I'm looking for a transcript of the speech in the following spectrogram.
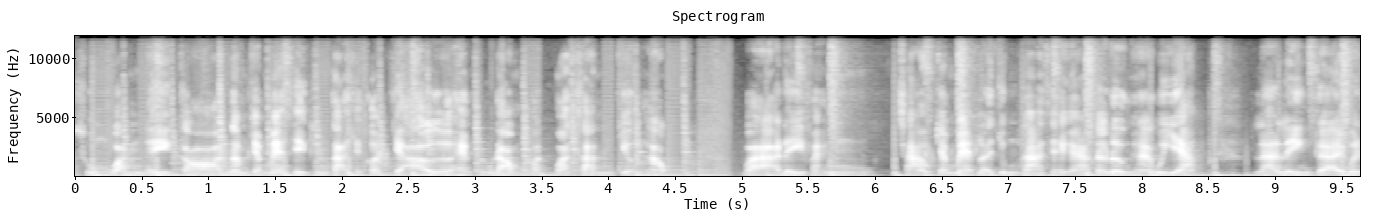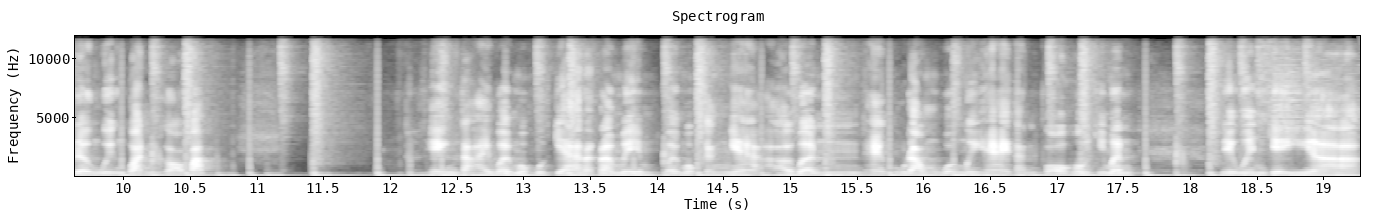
Xung quanh thì có 500m thì chúng ta sẽ có chợ An Phú Đông Bách Quá Xanh trường học và đi khoảng 600m là chúng ta sẽ ra tới đường Hà Quý Giáp là liền kề với đường Nguyễn Quanh Gò Vấp. Hiện tại với một mức giá rất là mềm với một căn nhà ở bên An Phú Đông quận 12 thành phố Hồ Chí Minh. Nếu quý anh chị uh,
